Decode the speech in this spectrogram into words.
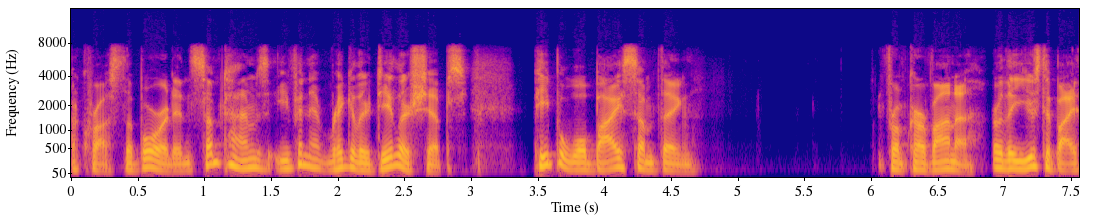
across the board. And sometimes even at regular dealerships, people will buy something from Carvana, or they used to buy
